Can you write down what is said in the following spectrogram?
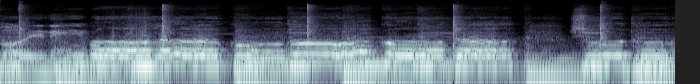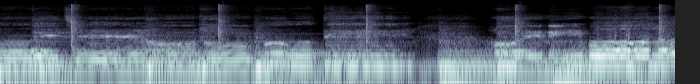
হয়নি বলা শুধু হয়েছে অনুভূতি। হয়নি বলা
